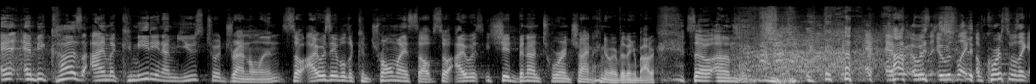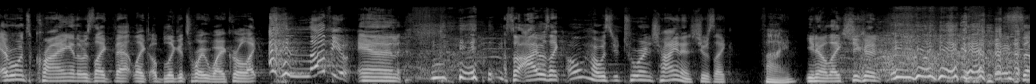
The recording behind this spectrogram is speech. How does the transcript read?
and, and because I'm a comedian, I'm used to adrenaline. So I was able to control myself. So I was, she had been on tour in China. I know everything about her. So, um, every- it was, it was like, of course, it was like everyone's crying and there was like that like obligatory white girl, like, I love you. And so I was like, oh, how was your tour in China? And she was like, fine. You know, like she could. so,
